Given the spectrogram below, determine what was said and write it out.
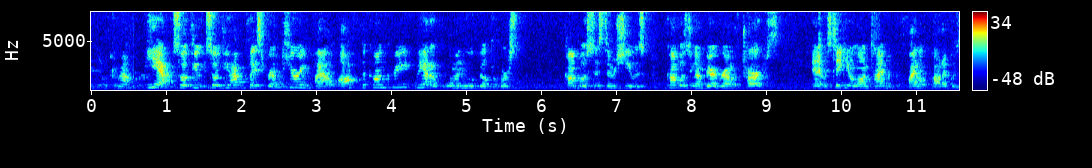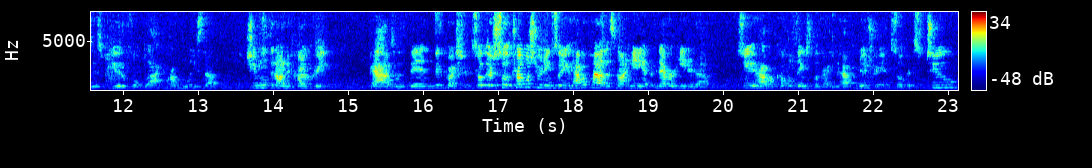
and it would come out. Yeah, so if you so if you have a place for a curing pile off the concrete, we had a woman who built a horse compost system. She was composting on bare ground with tarps, and it was taking a long time, but the final product was this beautiful black crumbly stuff. She moved it onto concrete pads with bins? Good question. So there's so troubleshooting. So you have a pile that's not heating up, but never heated up. So you have a couple things to look at. You have nutrients. So if it's too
